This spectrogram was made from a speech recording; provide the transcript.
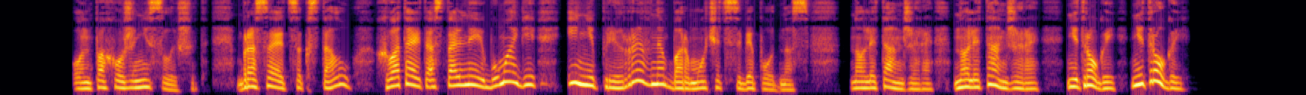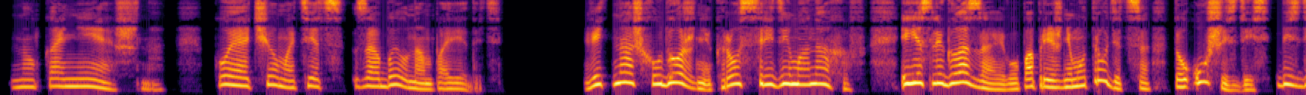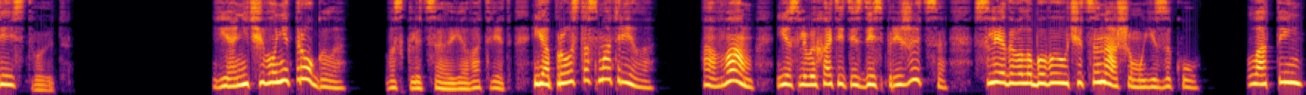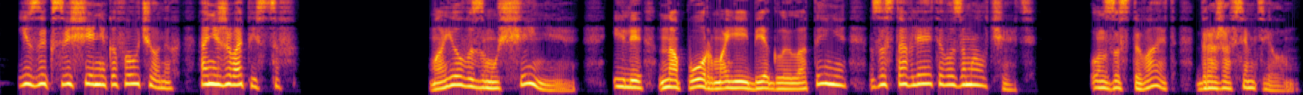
Он, похоже, не слышит, бросается к столу, хватает остальные бумаги и непрерывно бормочет себе под нос. «Ноли танжере, ноли танжере, не трогай, не трогай!» Ну, конечно, кое о чем отец забыл нам поведать. Ведь наш художник рос среди монахов, и если глаза его по-прежнему трудятся, то уши здесь бездействуют. «Я ничего не трогала», — восклицаю я в ответ. «Я просто смотрела. А вам, если вы хотите здесь прижиться, следовало бы выучиться нашему языку. Латынь — язык священников и ученых, а не живописцев». Мое возмущение или напор моей беглой латыни заставляет его замолчать. Он застывает, дрожа всем телом.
